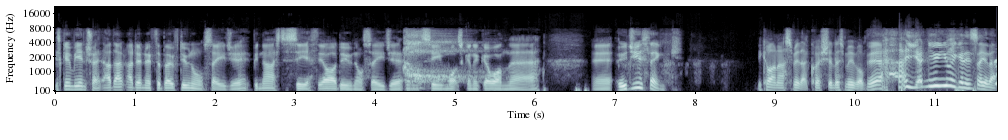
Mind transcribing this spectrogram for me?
it's going to be interesting. I don't I don't know if they're both doing Alsager. It'd be nice to see if they are doing Alsager and seeing what's going to go on there. Uh, who do you think? You can't ask me that question. Let's move on. Yeah, I knew you were going to say that.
